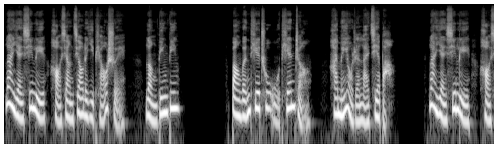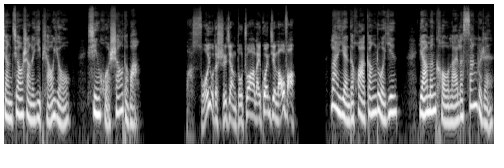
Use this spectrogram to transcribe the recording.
烂眼心里好像浇了一瓢水，冷冰冰。榜文贴出五天整，还没有人来接榜。烂眼心里好像浇上了一瓢油，心火烧得旺。把所有的石匠都抓来关进牢房。烂眼的话刚落音，衙门口来了三个人，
